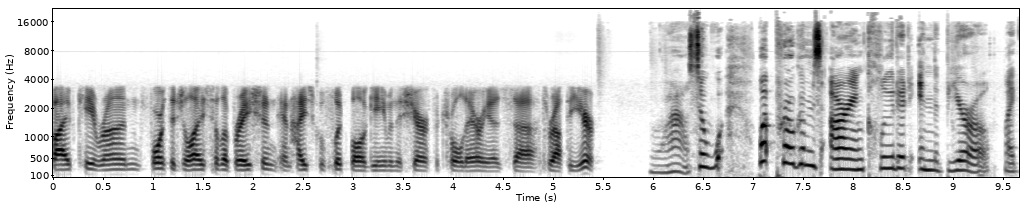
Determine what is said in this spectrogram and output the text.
5K run, 4th of July celebration, and high school football game in the sheriff patrolled areas uh, throughout the year. Wow. So, wh- what programs are included in the Bureau? Like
